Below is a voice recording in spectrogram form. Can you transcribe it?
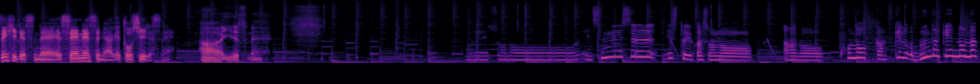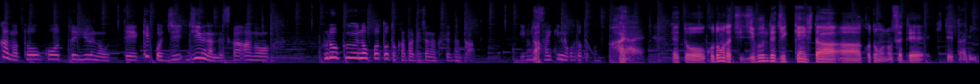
ぜひですね、SNS に上げてほしいですね。ああ、いいですね。これ、その、SNS というか、その、あのこの学研の文化研の中の投稿っていうのって結構自由なんですか？あの付録のこととかだけじゃなくてなんかいろんな最近のこととかはいはい。えっ、ー、と、子供たち自分で実験したことも載せてきてたり、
